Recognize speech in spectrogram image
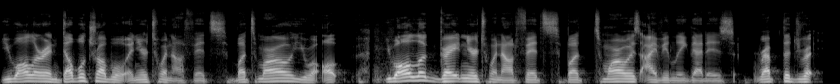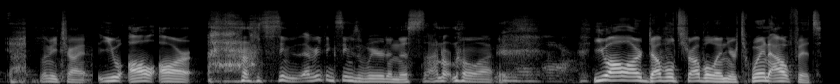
You all are in double trouble in your twin outfits, but tomorrow you will all you all look great in your twin outfits. But tomorrow is Ivy League. That is rep the. Dre- Let me try it. You all are. seems, everything seems weird in this. I don't know why. You all are double trouble in your twin outfits.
